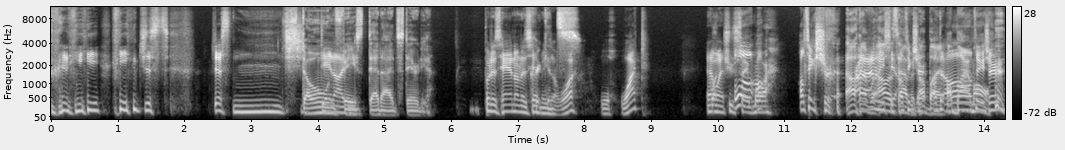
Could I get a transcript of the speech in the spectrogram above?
and he he just just Stone dead-eyed faced, dead eyed stared at you. put his hand on his hip and he's like, Crickets. "What? Wh- What?" I What went, you "Oh, say, I'll- boy?" I'll, I'll take a shirt. I'll have I- one. I- I'll I'll take a shirt. I'll buy I'll. I'll, I'll buy I'll 'em take a shirt.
